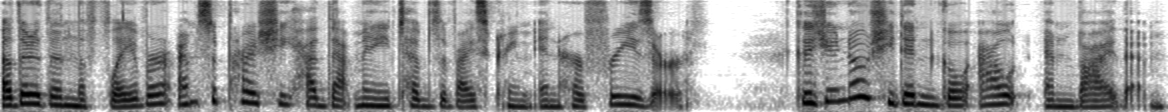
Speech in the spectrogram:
other than the flavor, I'm surprised she had that many tubs of ice cream in her freezer. Because you know she didn't go out and buy them.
